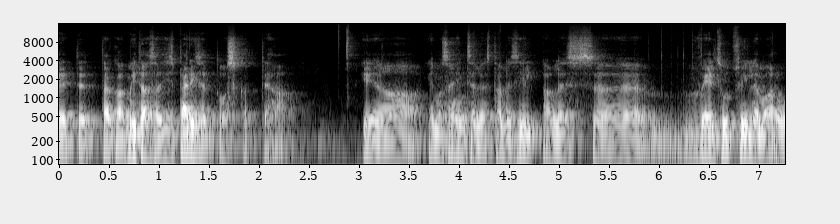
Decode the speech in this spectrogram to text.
et, et aga mida sa siis päriselt oskad teha. ja, ja ma sain sellest alles, alles äh, veel sutsu hiljem aru,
